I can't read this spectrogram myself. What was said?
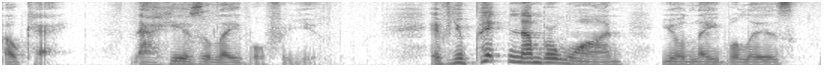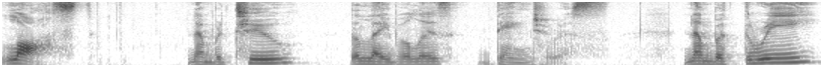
Okay, now here's a label for you. If you pick number 1, your label is lost. Number 2, the label is dangerous. Number 3,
